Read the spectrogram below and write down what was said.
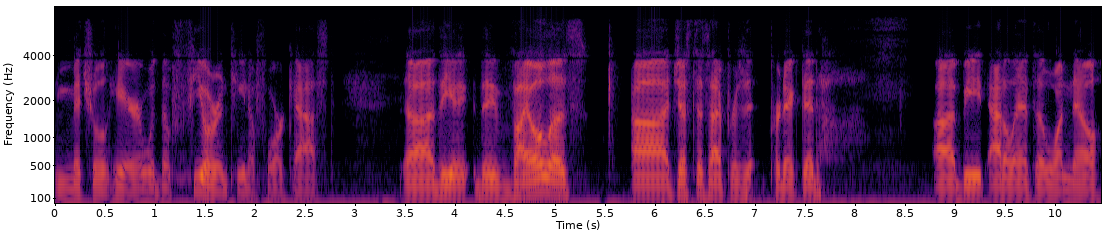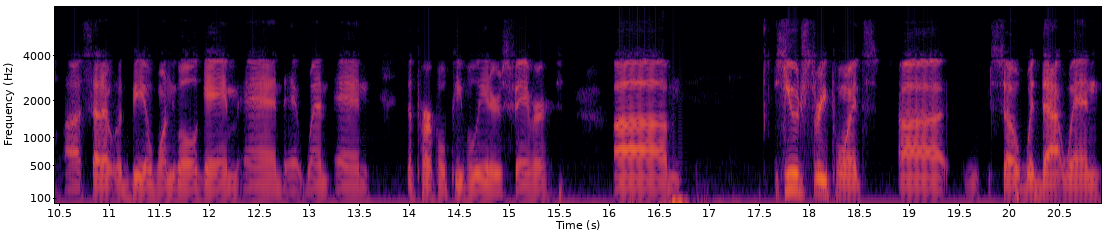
Mitchell here with the Fiorentina forecast. Uh, the the Violas, uh, just as I pre- predicted, uh, beat Atalanta 1 0. Uh, said it would be a one goal game, and it went in the Purple People Eaters' favor. Um, huge three points. Uh, so with that win,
